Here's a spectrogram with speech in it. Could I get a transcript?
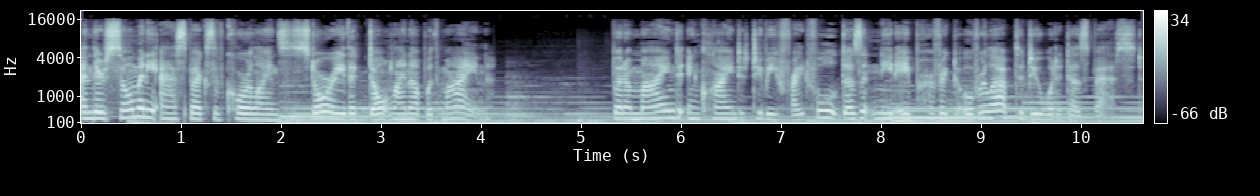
and there's so many aspects of Coraline's story that don't line up with mine. But a mind inclined to be frightful doesn't need a perfect overlap to do what it does best.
